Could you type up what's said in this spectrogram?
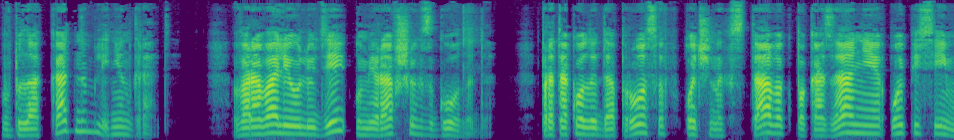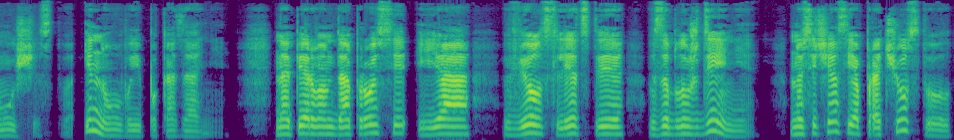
в блокадном Ленинграде воровали у людей, умиравших с голода. Протоколы допросов, очных ставок, показания, описи имущества и новые показания. На первом допросе я ввел следствие в заблуждение, но сейчас я прочувствовал,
